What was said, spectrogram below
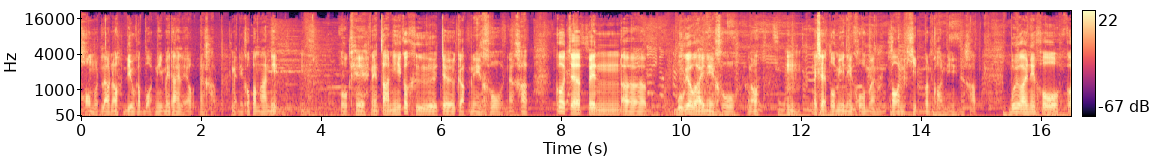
ของหมดแล้วเนาะดีลกับบอร์ดนี้ไม่ได้แล้วนะครับแมตช์นี้ก็ประมาณนี้โอเค ในตอนนี้ก็คือเจอกับเนโคนะครับ ก็จะเป็นเอ่อบูเกลไ t เนโคเนาะอืมไม่ใช่ตัวมีเนโคเหมือนตอนคลิปก่อนๆนนี้นะครับบุยร้อยเนโคก็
